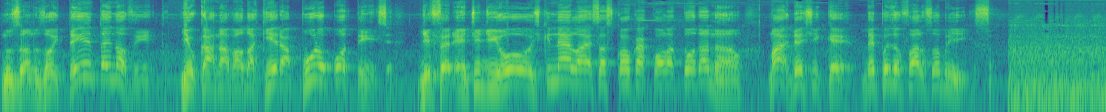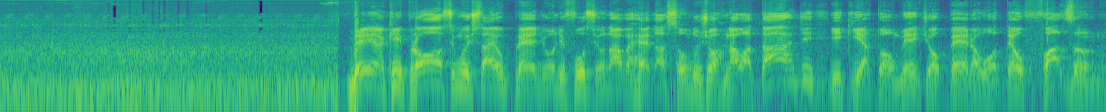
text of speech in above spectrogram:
nos anos 80 e 90. E o carnaval daqui era pura potência, diferente de hoje, que não é lá essas Coca-Cola toda não. Mas deixe quieto, depois eu falo sobre isso. Bem aqui próximo está o prédio onde funcionava a redação do Jornal à Tarde e que atualmente opera o Hotel Fazano.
